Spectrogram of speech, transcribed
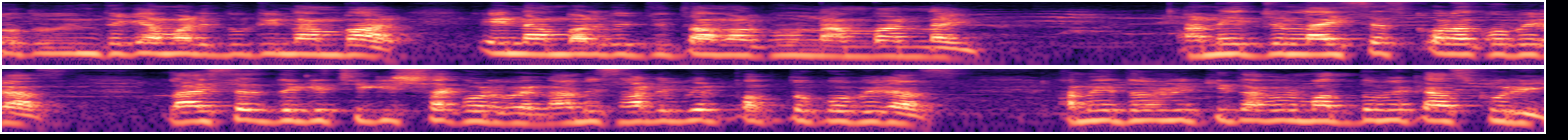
ততদিন থেকে আমার এই দুটি নাম্বার। এই নাম্বার ব্যতীত আমার কোনো নাম্বার নাই। আমি একজন লাইসেন্স করা কবিরাজ। লাইসেন্স দেখে চিকিৎসা করবেন। আমি সার্টিফিকেট প্রাপ্ত কবিরাজ। আমি এই ধরনের কিতাবের মাধ্যমে কাজ করি।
